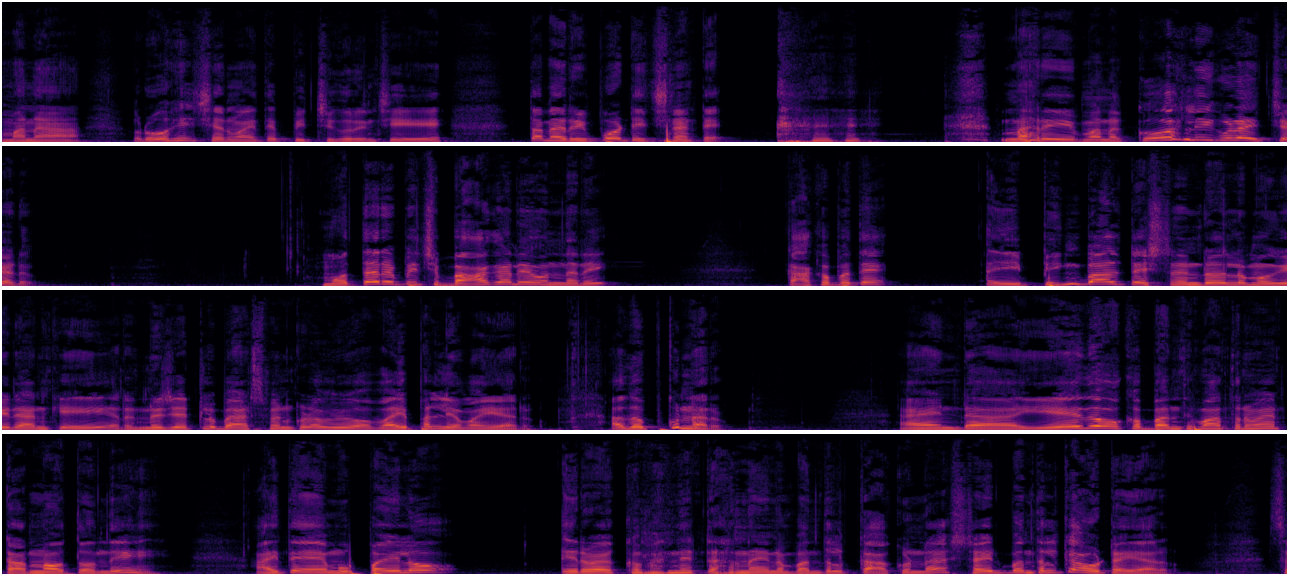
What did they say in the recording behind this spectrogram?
మన రోహిత్ శర్మ అయితే పిచ్ గురించి తన రిపోర్ట్ ఇచ్చినట్టే. మరి మన కోహ్లీ కూడా ఇచ్చాడు. మొత్తర పిచ్ బాగానే ఉందని. కాకపోతే ఈ పింక్ బాల్ టెస్ట్ రెండు రోజులు ముగియడానికి రెండు జట్లు బ్యాట్స్మెన్ కూడా వైఫల్యం అయ్యారు అది ఒప్పుకున్నారు. అండ్ ఏదో ఒక బంతి మాత్రమే టర్న్ అవుతుంది. అయితే ముప్పైలో ఇరవై ఒక్క మంది టర్న్ అయిన బంతులు కాకుండా స్ట్రైట్ బంతులకి అవుట్ అయ్యారు. సో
